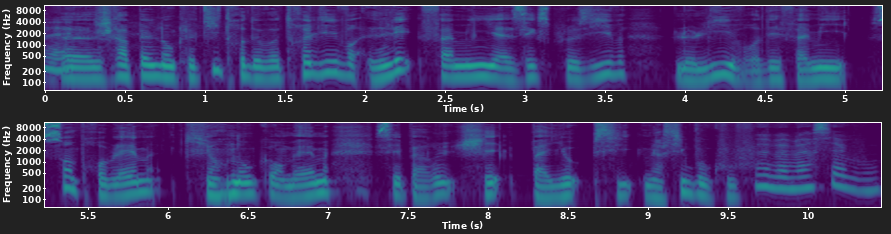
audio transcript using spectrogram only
Euh, je rappelle donc le titre de votre livre, Les familles explosives, le livre des familles sans problème qui en ont quand même. C'est paru chez Payot Psy. Merci beaucoup. Eh ben, merci à vous.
